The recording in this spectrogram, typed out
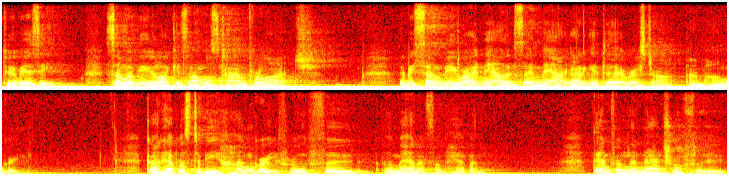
Too busy. Some of you, like it's almost time for lunch. There'll be some of you right now that say, Man, I got to get to that restaurant. I'm hungry. God, help us to be hungry for the food, the manna from heaven, than from the natural food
